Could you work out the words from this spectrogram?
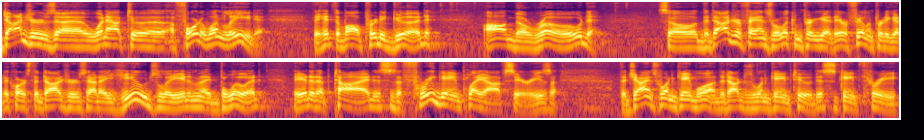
Dodgers uh, went out to a, a four to one lead. They hit the ball pretty good on the road. So the Dodger fans were looking pretty good. They were feeling pretty good. Of course, the Dodgers had a huge lead and they blew it. They ended up tied. This is a three game playoff series. The Giants won game one, the Dodgers won game two. This is game three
